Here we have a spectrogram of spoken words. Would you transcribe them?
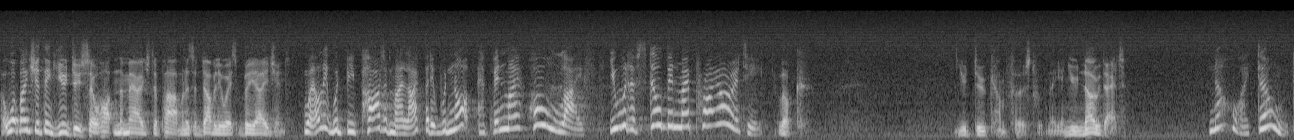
What makes you think you'd do so hot in the marriage department as a WSB agent? Well, it would be part of my life, but it would not have been my whole life. You would have still been my priority. Look, you do come first with me, and you know that. No, I don't.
